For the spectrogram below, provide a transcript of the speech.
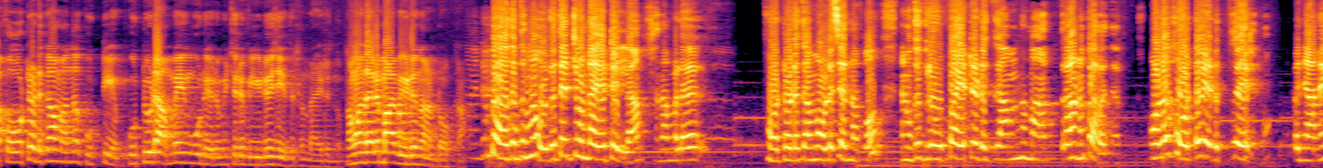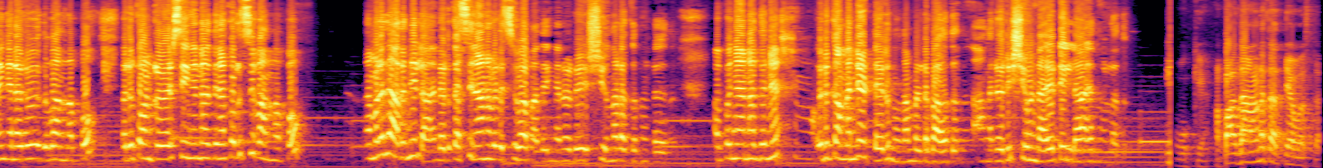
ആ ഫോട്ടോ എടുക്കാൻ വന്ന കുട്ടിയും കുട്ടിയുടെ അമ്മയും കൂടി ഒരുമിച്ച് ഒരു വീഡിയോ ചെയ്തിട്ടുണ്ടായിരുന്നു. നമ്മൾ എന്തായാലും ആ വീഡിയോ എന്റെ ഭാഗത്തുനിന്ന് ഒരു തെറ്റുണ്ടായിട്ടില്ല നമ്മൾ ഫോട്ടോ എടുക്കാൻ മോൾ ചെന്നപ്പോ നമുക്ക് ഗ്രൂപ്പ് ആയിട്ട് എടുക്കാം എന്ന് മാത്രമാണ് പറഞ്ഞത്. മോൾ ഫോട്ടോ എടുത്തായിരുന്നു. അപ്പൊ ഞാൻ ഇങ്ങനെ ഒരു ഇത് വന്നപ്പോ ഒരു കോൺട്രവേഴ്സി ഇങ്ങനെ അതിനെ കുറിച്ച് വന്നപ്പോ നമ്മളിത് അറിഞ്ഞില്ല. എന്റെ ഒരു കസിനാണ് വിളിച്ചു പറഞ്ഞത് ഇങ്ങനെ ഒരു ഇഷ്യൂ നടക്കുന്നുണ്ട് അപ്പൊ ഞാൻ അതിന് ഒരു കമന്റ് ഇട്ടായിരുന്നു നമ്മളുടെ ഭാഗത്തുനിന്ന്. അങ്ങനെ ഒരു ഇഷ്യൂ ഉണ്ടായിട്ടില്ല എന്നുള്ളത്. ഓക്കെ അപ്പൊ അതാണ് സത്യാവസ്ഥ.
